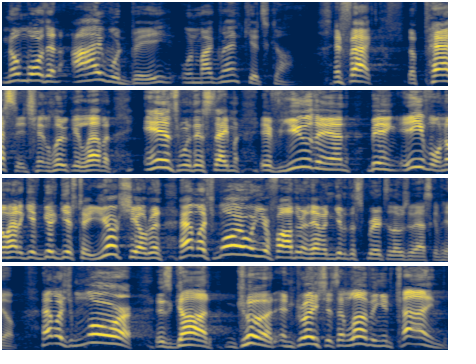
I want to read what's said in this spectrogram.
no more than I would be when my grandkids come. In fact, the passage in Luke 11 ends with this statement If you then, being evil, know how to give good gifts to your children, how much more will your Father in heaven give the Spirit to those who ask of Him? How much more is God good and gracious and loving and kind?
